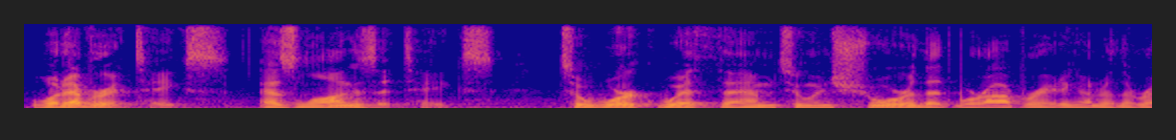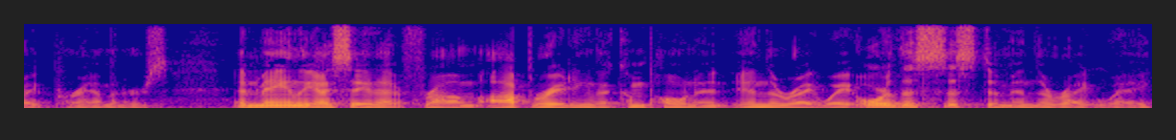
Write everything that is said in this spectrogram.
whatever it takes, as long as it takes, to work with them to ensure that we're operating under the right parameters. And mainly, I say that from operating the component in the right way or the system in the right way.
